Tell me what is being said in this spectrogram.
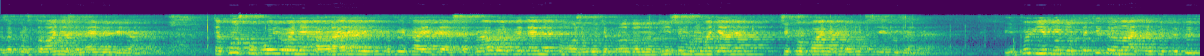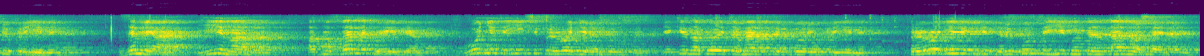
за користування земельною ділянкою. Також побоювання аграріїв викликає те, що право емфітевзису може бути продано іншим громадянам чи компаніям, в тому числі іноземним. Відповідно до статті 13 Конституції України, земля, її надра, атмосферне повітря, водні та інші природні ресурси, які знаходяться в межах території України, природні ресурси її континентального шельфу,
